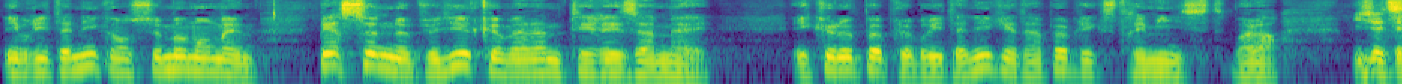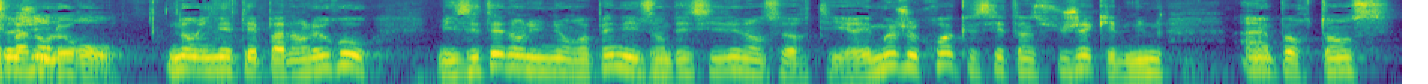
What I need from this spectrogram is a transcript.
les Britanniques en ce moment même. Personne ne peut dire que Mme Theresa May et que le peuple britannique est un peuple extrémiste. Voilà. Ils n'étaient pas dans l'euro. Non, ils n'étaient pas dans l'euro, mais ils étaient dans l'Union européenne et ils ont décidé d'en sortir. Et moi, je crois que c'est un sujet qui est d'une importance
